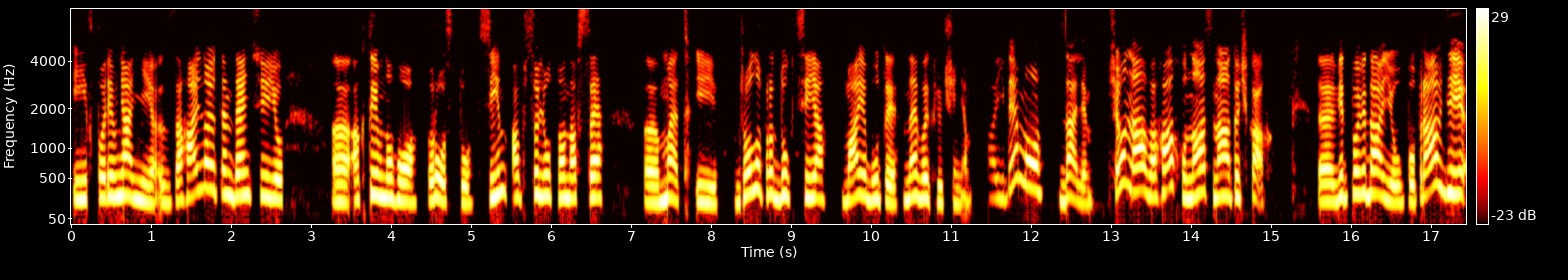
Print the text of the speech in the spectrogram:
І в порівнянні з загальною тенденцією е, активного росту цін абсолютно на все, е, мед і бджолопродукція має бути не виключенням. Йдемо далі. Що на вагах у нас на точках? Відповідаю по правді.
